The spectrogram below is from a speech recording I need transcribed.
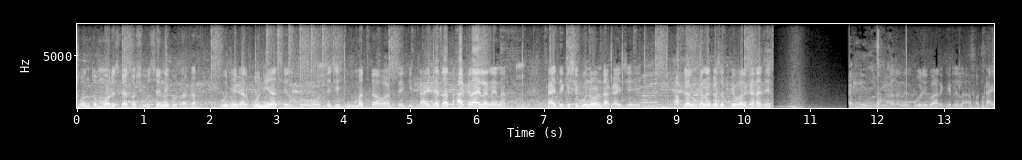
कोण? तो मॉरिस काय? तो शिवसैनिक होता का? गुन्हेगार कोणी असेल तो त्याची हिंमत का वाढते? की कायद्याचा धाक राहिला नाही ना? कायदे कसे गुणवून टाकायचे? आपल्या लोकांना कसं फेवर करायचे? गोळीबार केलेला. पण काय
